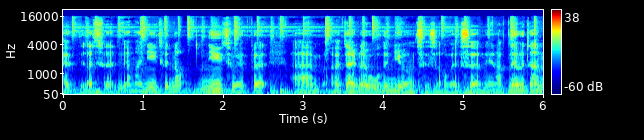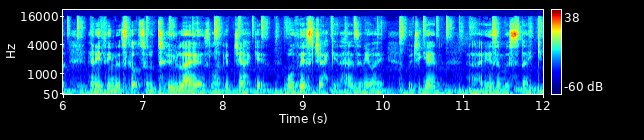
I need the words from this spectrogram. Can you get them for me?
I, am I new to it? Not new to it, but um, I don't know all the nuances of it certainly, and I've never done anything that's got sort of two layers like a jacket, or this jacket has anyway, which again uh, is a mistake.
